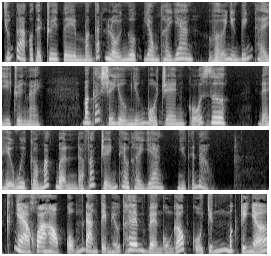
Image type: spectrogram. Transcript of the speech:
Chúng ta có thể truy tìm bằng cách lội ngược dòng thời gian với những biến thể di truyền này, bằng cách sử dụng những bộ gen cổ xưa để hiểu nguy cơ mắc bệnh đã phát triển theo thời gian như thế nào các nhà khoa học cũng đang tìm hiểu thêm về nguồn gốc của chứng mất trí nhớ.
